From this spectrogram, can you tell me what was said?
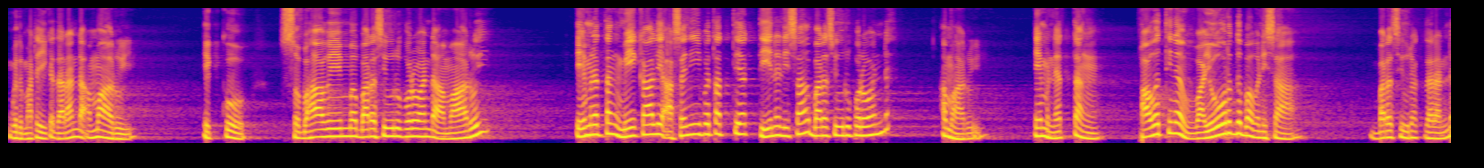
ගොද මට ඒක දරන්ඩ අමාරුයි එක්කෝ ස්වභාවයෙන්ම බරසිවුරු පොරවන්ඩ අමාරුයි එහෙමනත්තං මේ කාලේ අසනීප තත්ත්වයක් තියෙන නිසා බරසිවුරු පොරවන්ඩ අමාරුයි. එම නැත්තං පවතින වයෝර්ධ බව නිසා බරසිවුරක් දරන්න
